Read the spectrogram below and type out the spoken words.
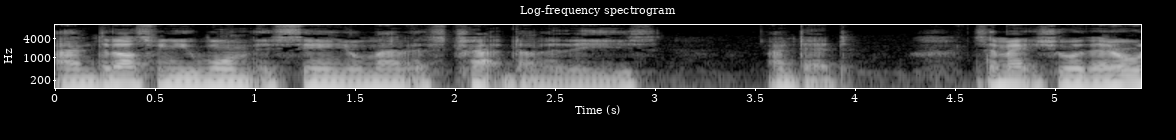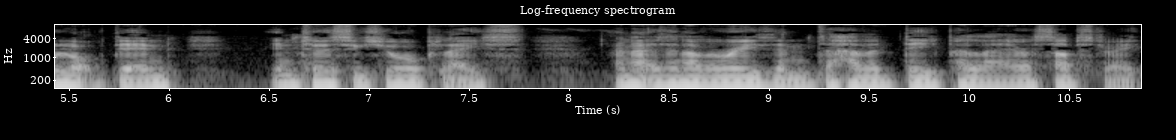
and the last thing you want is seeing your mantis trapped under these and dead so make sure they're all locked in into a secure place and that is another reason to have a deeper layer of substrate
